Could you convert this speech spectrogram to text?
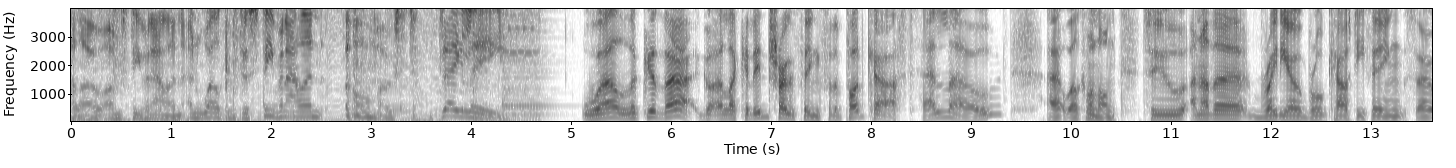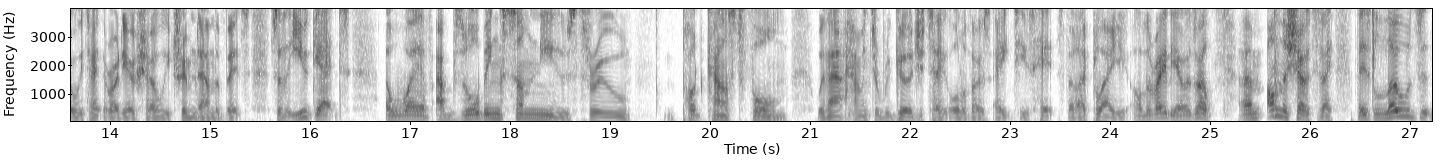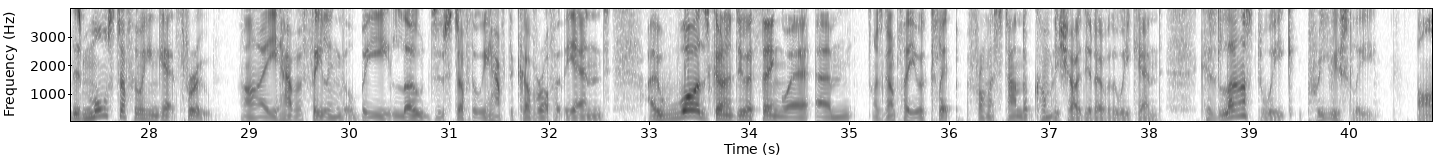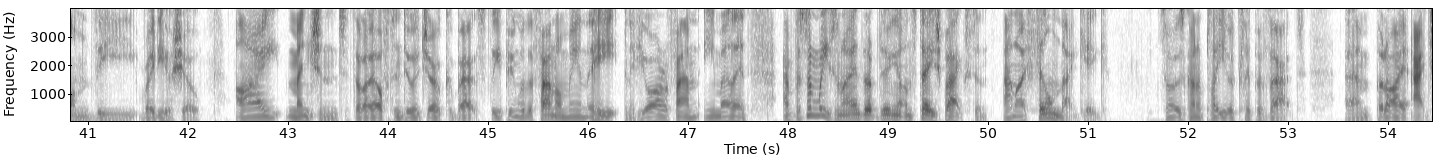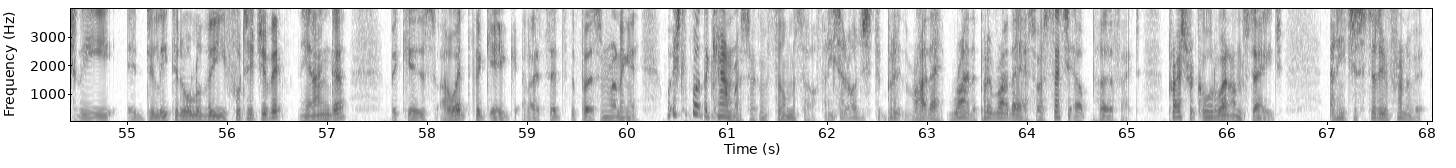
Hello, I'm Stephen Allen, and welcome to Stephen Allen Almost Daily. Well, look at that. Got a, like an intro thing for the podcast. Hello. Uh, welcome along to another radio broadcasty thing. So, we take the radio show, we trim down the bits so that you get a way of absorbing some news through podcast form without having to regurgitate all of those 80s hits that I play on the radio as well. Um, on the show today, there's loads, there's more stuff than we can get through. I have a feeling there'll be loads of stuff that we have to cover off at the end. I was going to do a thing where um, I was going to play you a clip from a stand up comedy show I did over the weekend. Because last week, previously on the radio show, I mentioned that I often do a joke about sleeping with a fan on me in the heat. And if you are a fan, email in. And for some reason, I ended up doing it on stage by accident. And I filmed that gig. So I was going to play you a clip of that. Um, but I actually deleted all of the footage of it in anger because I went to the gig and I said to the person running it, "Where should I put the camera so I can film myself?" And he said, "Oh, just put it right there, right there, put it right there." So I set it up perfect. Press record, went on stage, and he just stood in front of it.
